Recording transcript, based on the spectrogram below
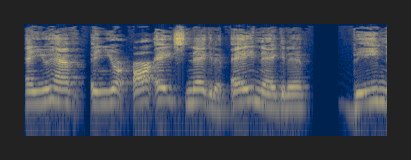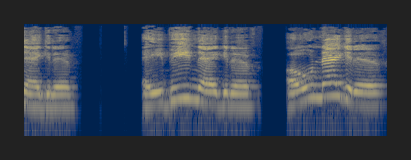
and you have, and you're RH negative, A negative, B negative, AB negative, O negative,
